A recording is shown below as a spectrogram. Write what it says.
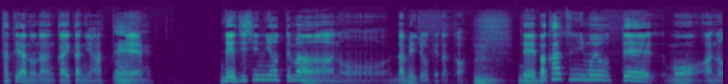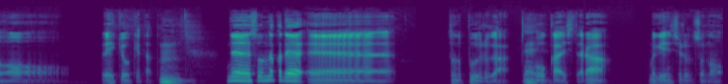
建屋の何階かにあって、えで、地震によって、まあ、あの、ダメージを受けたと。えうん。で、爆発にもよって、もう、あの、影響を受けたと。うん。で、その中で、えーそのプールがええ崩壊したら、まあ、原子炉、その、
